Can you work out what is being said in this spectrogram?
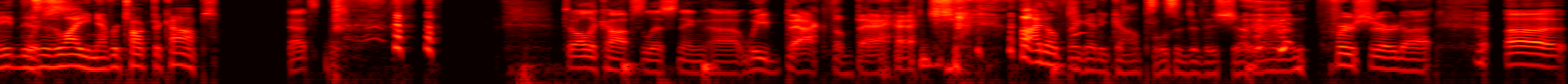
See, this Which- is why you never talk to cops. That's to all the cops listening. Uh, we back the badge. I don't think any cops listen to this show, man. For sure not. Uh,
